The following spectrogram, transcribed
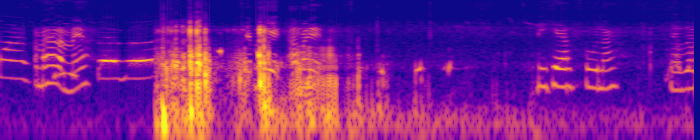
wants เอามาให้หน่อยไหม gooseberry? เก็บมาเอกเอามาเอกดีแคฟูนะเก็บเลย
